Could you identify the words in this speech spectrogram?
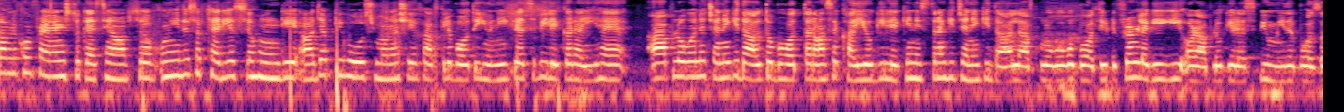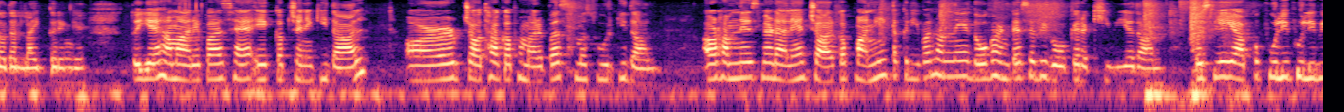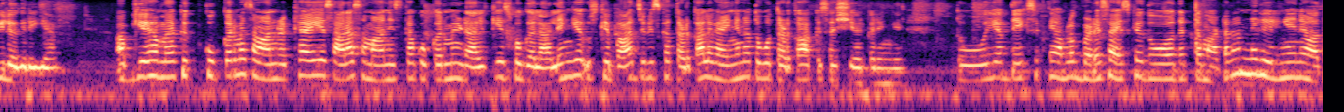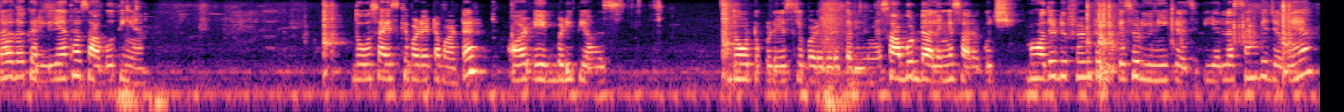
वालेकुम फ्रेंड्स तो कैसे हैं आप सब? उम्मीद है सब खैरियत से होंगे। आज आपकी होस्ट मोना शेख आपके लिए बहुत ही यूनिक रेसिपी लेकर आई है। आप लोगों ने चने की दाल तो बहुत तरह से खाई होगी, लेकिन इस तरह की चने की दाल आप लोगों को बहुत ही डिफरेंट लगेगी और आप लोग ये रेसिपी उम्मीद है बहुत ज़्यादा लाइक करेंगे। तो ये हमारे पास है एक कप चने की दाल और चौथा कप हमारे पास मसूर की दाल। और हमने इसमें डाले हैं चार कप पानी। तकरीबन हमने दो घंटे से भिगो के रखी हुई है दाल। तो इसलिए ये आपको फूली फूली भी लग रही है। अब ये हमें कुकर में सामान रखा है, ये सारा सामान इसका कुकर में डाल के इसको गला लेंगे, उसके बाद जब इसका तड़का लगाएँगे ना तो वो तड़का आपके साथ शेयर करेंगे। तो ये अब देख सकते हैं, आप लोग बड़े साइज़ के दो अदर टमाटर हमने ले लिए, इन्हें आधा आधा कर लिया था साबुत ही हैं दो साइज़ के बड़े टमाटर और एक बड़ी प्याज। दो टुकड़े इसके बड़े बड़े कर लेंगे, साबुत डालेंगे सारा कुछ। बहुत ही डिफरेंट तरीके से और यूनिक रेसिपी है। लहसन के जमे हैं,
